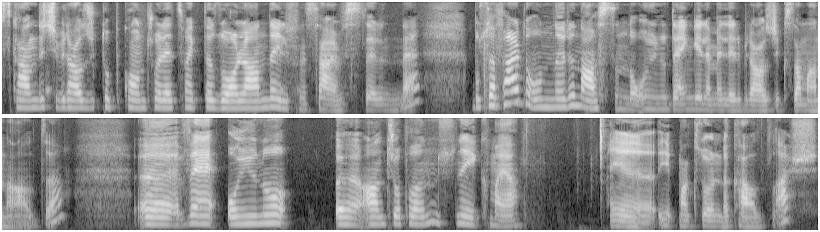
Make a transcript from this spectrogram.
Skandici birazcık topu kontrol etmekte zorlandı Elif'in servislerinde. Bu sefer de onların aslında oyunu dengelemeleri birazcık zaman aldı. E, ve oyunu e, Antropa'nın üstüne yıkmaya e, yıkmak zorunda kaldılar.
